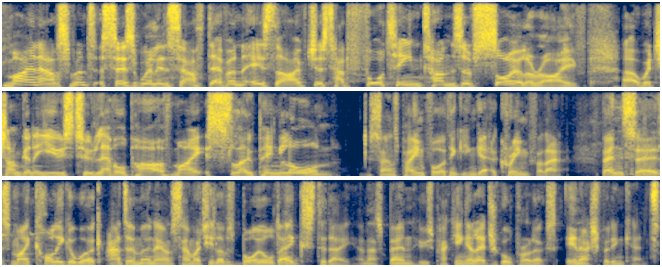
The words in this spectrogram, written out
my announcement, says Will in South Devon, is that I've just had 14 tons of soil arrive, uh, which I'm going to use to level part of my sloping lawn. Sounds painful. I think you can get a cream for that. Ben says, My colleague at work, Adam, announced how much he loves boiled eggs today. And that's Ben, who's packing electrical products in Ashford in Kent.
